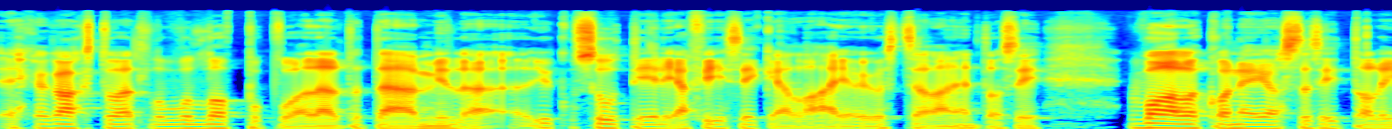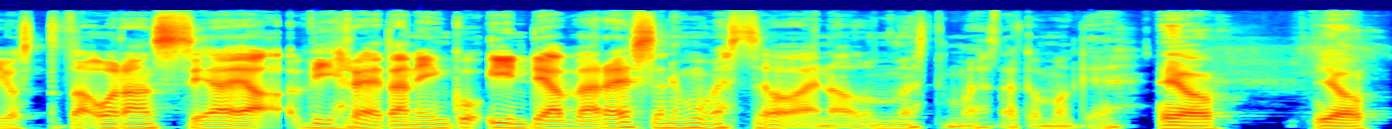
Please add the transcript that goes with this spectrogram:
ehkä 2000-luvun loppupuolelta tämä, millä joku Sutil ja Fysikella on just sellainen tosi valkoinen, jossa sitten oli just tota oranssia ja vihreitä niin kuin Indian väreissä, niin mun mielestä se on aina ollut mun mielestä, mun mielestä aika makea. Joo, Joo,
